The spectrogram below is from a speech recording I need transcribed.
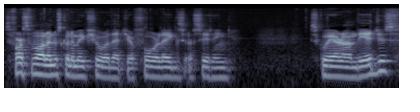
So first of all I'm just going to make sure that your four legs are sitting square on the edges.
